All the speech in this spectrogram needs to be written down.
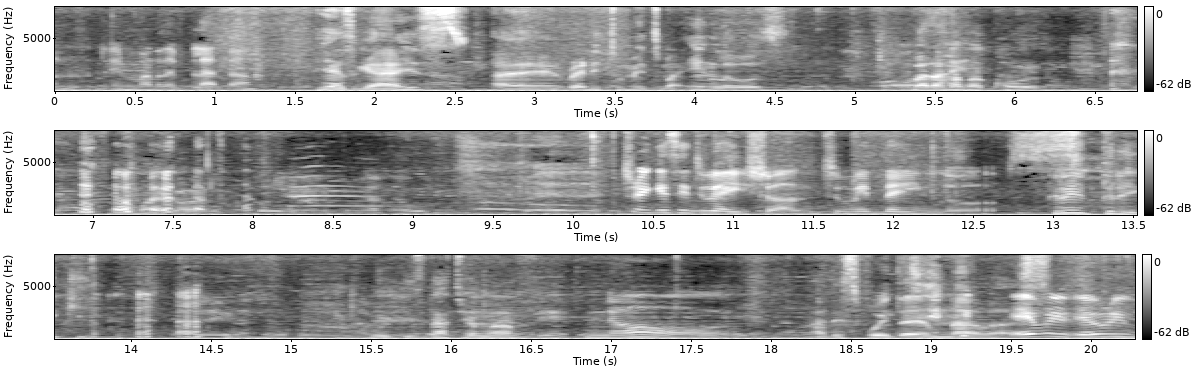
bus station in Mar del Plata. Yes, guys, I'm ready to meet my in-laws, but I have a cold. Oh my god. Tricky situation to meet the in-laws. Very tricky. Wait, is that your mom? No. At this point, I am nervous. Every every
